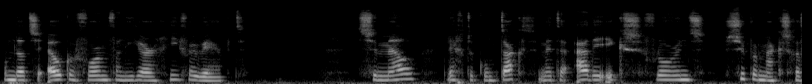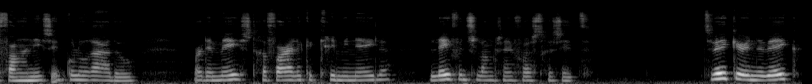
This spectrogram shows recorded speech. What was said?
omdat ze elke vorm van hiërarchie verwerpt. Summel legde contact met de ADX Florence Supermax gevangenis in Colorado, waar de meest gevaarlijke criminelen levenslang zijn vastgezet. Twee keer in de week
